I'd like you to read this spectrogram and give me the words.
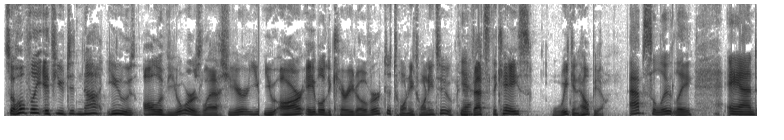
So hopefully, if you did not use all of yours last year, you, you are able to carry it over to 2022. Yeah. If that's the case, we can help you. Absolutely. And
